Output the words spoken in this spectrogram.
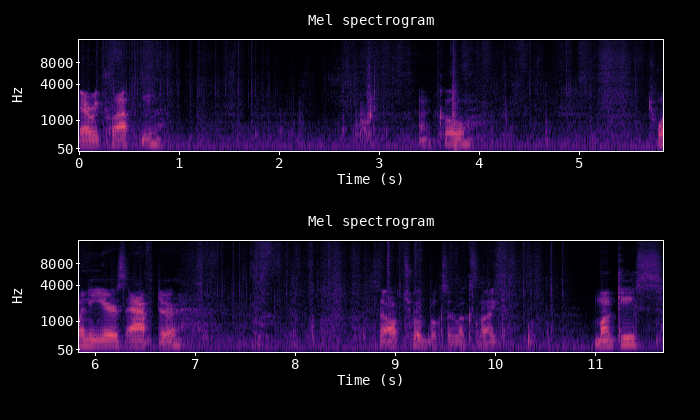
Eric Clapton, kind of cool. 20 years after, so all tour books it looks like. Monkees,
